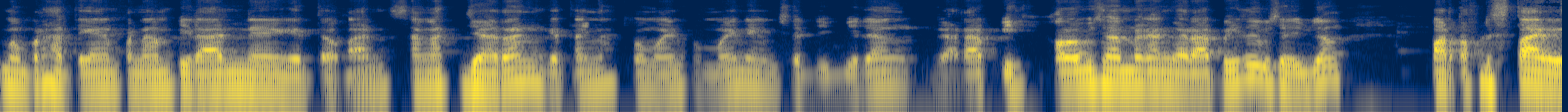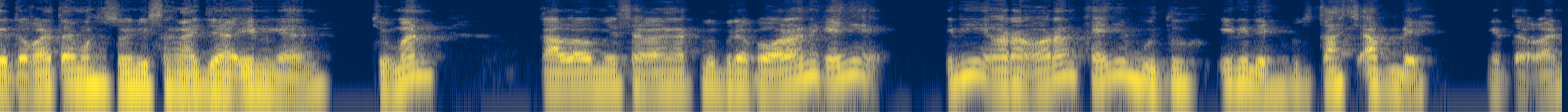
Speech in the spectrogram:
memperhatikan penampilannya gitu kan. Sangat jarang kita ngeliat pemain-pemain yang bisa dibilang nggak rapih. Kalau misalnya mereka nggak rapih itu bisa dibilang part of the style gitu, karena itu emang sesuatu disengajain kan. Cuman kalau misalnya beberapa orang nih kayaknya ini orang-orang kayaknya butuh ini deh, butuh touch up deh gitu kan.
